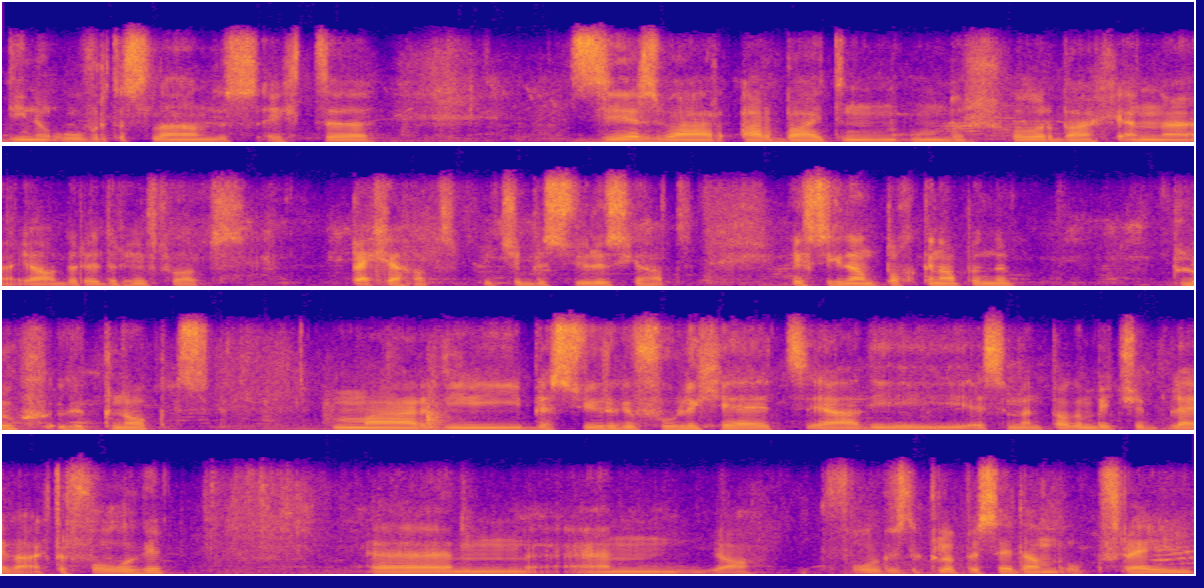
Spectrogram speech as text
dienen over te slaan. Dus echt zeer zwaar arbeiden onder Hollerbach. En ja, de ridder heeft wat pech gehad, een beetje blessures gehad. Heeft zich dan toch knap in de ploeg geknokt. Maar die blessuregevoeligheid, ja, die is hem toch een beetje blijven achtervolgen. Ehm, en ja, volgens de club is hij dan ook vrij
